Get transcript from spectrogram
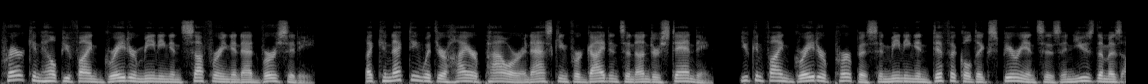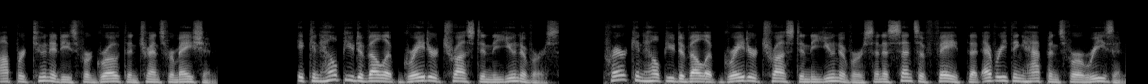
Prayer can help you find greater meaning in suffering and adversity. By connecting with your higher power and asking for guidance and understanding, you can find greater purpose and meaning in difficult experiences and use them as opportunities for growth and transformation. It can help you develop greater trust in the universe. Prayer can help you develop greater trust in the universe and a sense of faith that everything happens for a reason.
